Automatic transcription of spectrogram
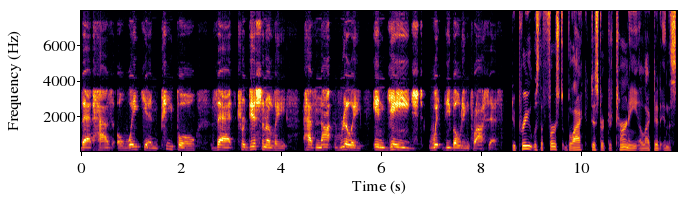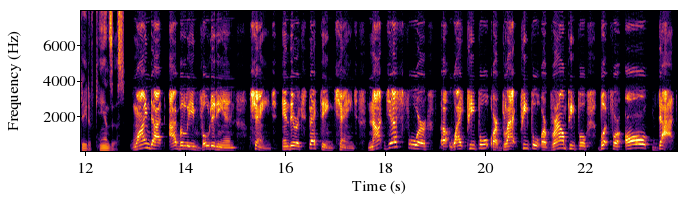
that has awakened people that traditionally has not really engaged with the voting process. Dupree was the first black district attorney elected in the state of Kansas. Wyandotte, I believe, voted in change, and they're expecting change, not just for uh, white people or black people or brown people, but for all dots.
